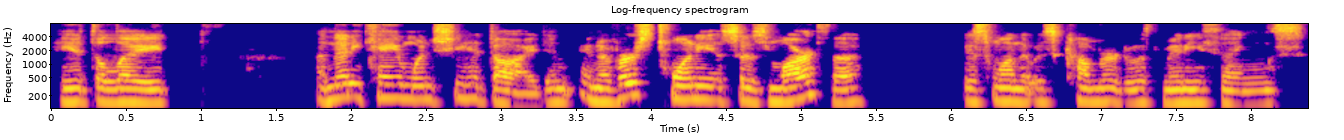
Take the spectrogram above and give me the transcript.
he had delayed. And then he came when she had died. And in verse 20, it says, Martha is one that was covered with many things.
